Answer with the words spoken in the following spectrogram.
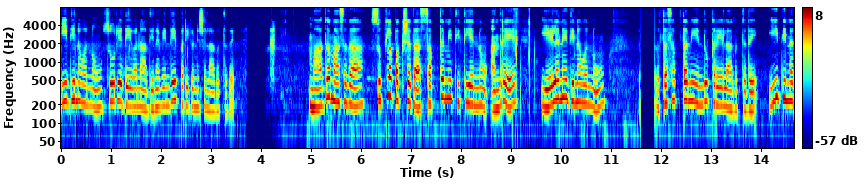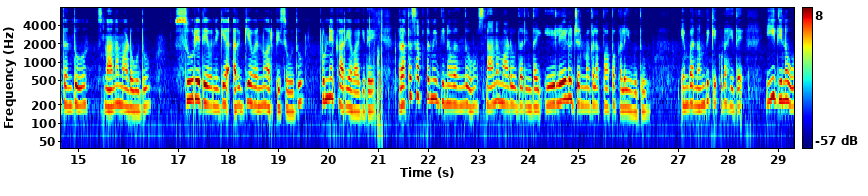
ಈ ದಿನವನ್ನು ಸೂರ್ಯದೇವನ ದಿನವೆಂದೇ ಪರಿಗಣಿಸಲಾಗುತ್ತದೆ. ಮಾಘ ಮಾಸದ ಶುಕ್ಲ ಪಕ್ಷದ ಸಪ್ತಮಿ ತಿಥಿಯನ್ನು ಅಂದರೆ ಏಳನೇ ದಿನವನ್ನು ರಥಸಪ್ತಮಿ ಎಂದು ಕರೆಯಲಾಗುತ್ತದೆ. ಈ ದಿನದಂದು ಸ್ನಾನ ಮಾಡುವುದು ಸೂರ್ಯದೇವನಿಗೆ ಅರ್ಘ್ಯವನ್ನು ಅರ್ಪಿಸುವುದು ಪುಣ್ಯ ಕಾರ್ಯವಾಗಿದೆ ರಥಸಪ್ತಮಿ ದಿನವಂದು ಸ್ನಾನ ಮಾಡುವುದರಿಂದ ಏಳೇಳು ಜನ್ಮಗಳ ಪಾಪ ಕಳೆಯುವುದು ಎಂಬ ನಂಬಿಕೆ ಕೂಡ ಇದೆ. ಈ ದಿನವು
